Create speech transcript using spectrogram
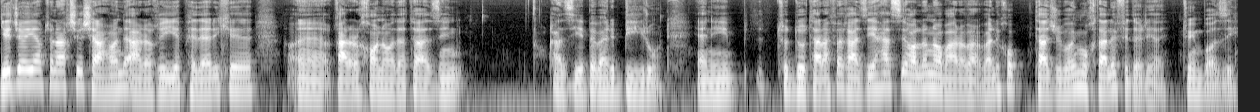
یه جایی هم تو نقش شهروند عراقی یه پدری که قرار خانوادت از این قضیه ببری بیرون. یعنی تو دو طرف قضیه هستی حالا نابرابر. ولی خب تجربه های مختلفی داری تو این بازی.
